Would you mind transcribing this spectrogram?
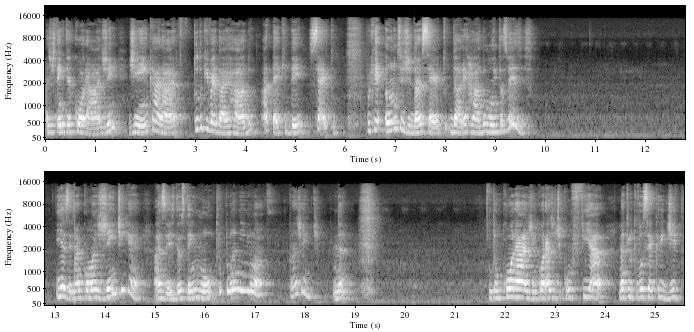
A gente tem que ter coragem de encarar tudo que vai dar errado até que dê certo. Porque antes de dar certo, dar errado muitas vezes. E às vezes não é como a gente quer. Às vezes Deus tem um outro planinho lá pra gente, né? Então, coragem, coragem de confiar naquilo que você acredita.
